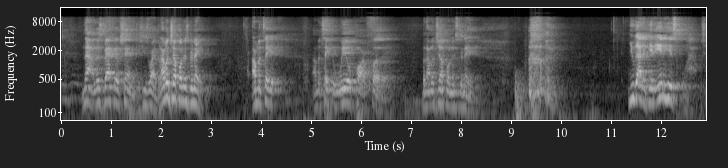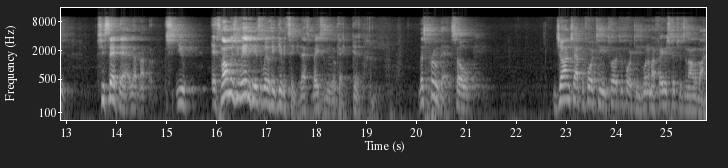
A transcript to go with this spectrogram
Mm-hmm. Now let's back up Shannon because she's right. But I'm gonna jump on this grenade. I'm gonna take it. I'm gonna take the wheel part further. But I'm gonna jump on this grenade. you got to get in His. She, she said that. uh, You, as long as you're in His will, He'll give it to you. That's basically okay. Good. Let's prove that. So, John chapter 14, 12 to 14 is one of my favorite scriptures in all the Bible.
